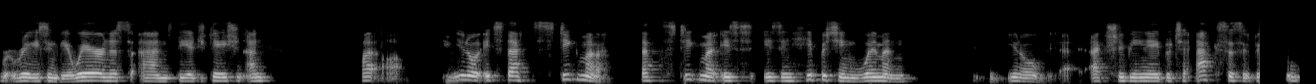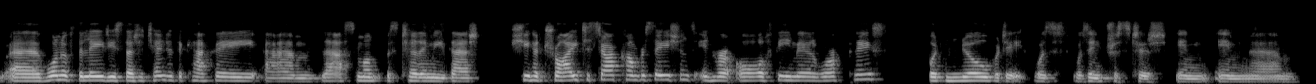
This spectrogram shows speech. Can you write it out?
raising the awareness and the education. And I, you know it's that stigma that stigma is is inhibiting women you know actually being able to access it. Uh, one of the ladies that attended the cafe um, last month was telling me that she had tried to start conversations in her all-female workplace, but nobody was was interested in in um,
